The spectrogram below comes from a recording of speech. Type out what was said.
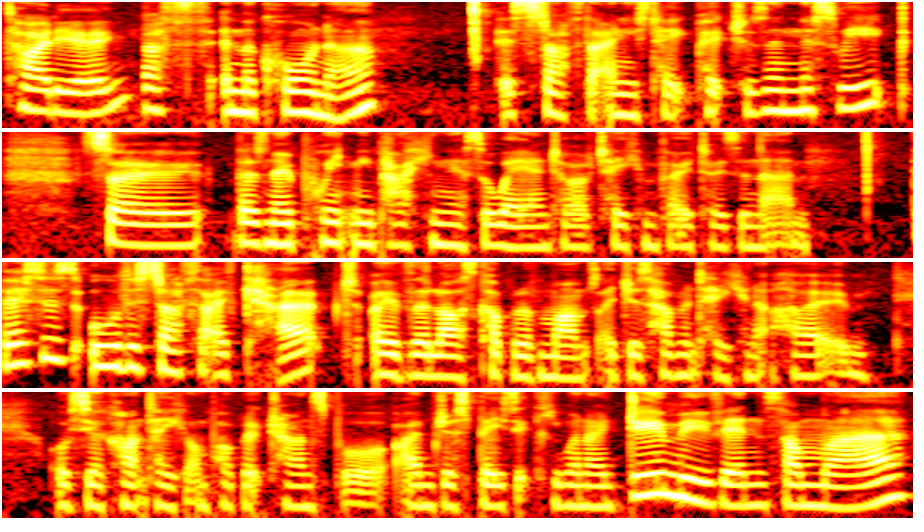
tidying. Stuff in the corner is stuff that I need to take pictures in this week. So there's no point me packing this away until I've taken photos in them. This is all the stuff that I've kept over the last couple of months. I just haven't taken it home. Obviously I can't take it on public transport. I'm just basically, when I do move in somewhere,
